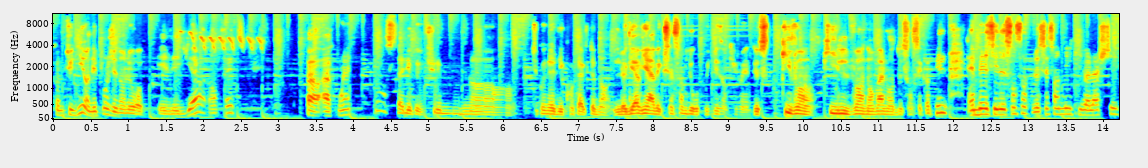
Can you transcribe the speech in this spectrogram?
comme tu dis, on est plongé dans l'Europe. Et les gars, en fait, par coin, c'est-à-dire que tu connais des contacts blancs. Le gars vient avec 500 000 euros pour une maison qui, vend- qu'il vend normalement 250 000. Eh ben, c'est le 500, le 500 000 qui va l'acheter.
